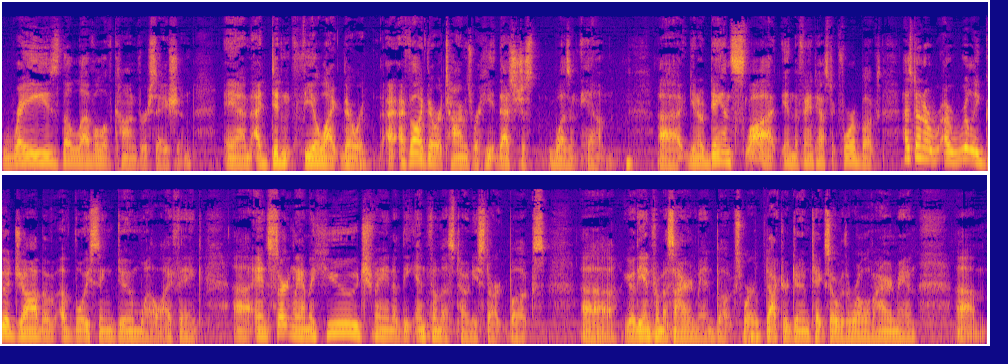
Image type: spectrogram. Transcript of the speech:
raise the level of conversation. And I didn't feel like there were. I, I felt like there were times where he that's just wasn't him. Uh, you know, Dan Slott in the Fantastic Four books has done a, a really good job of, of, voicing Doom well, I think. Uh, and certainly, I'm a huge fan of the infamous Tony Stark books uh, you know, the infamous Iron Man books where Doctor Doom takes over the role of Iron Man. Um,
